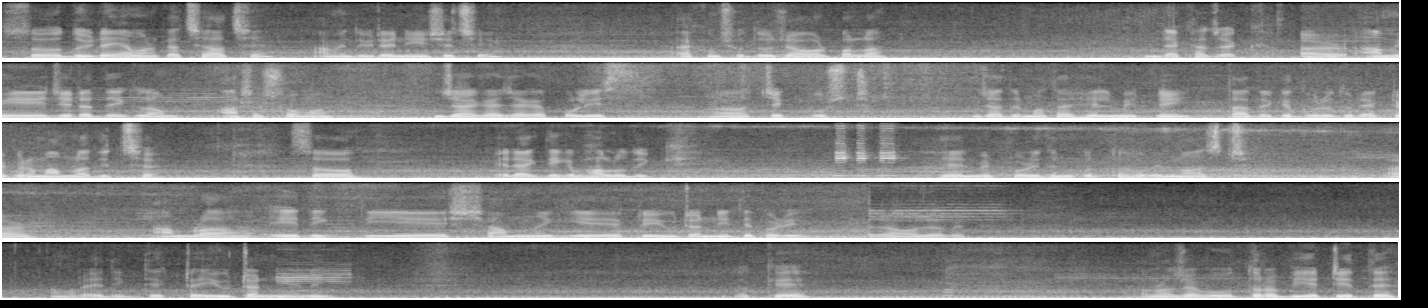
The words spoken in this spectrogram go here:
so দুইটাই আমার কাছে আছে, আমি দুইটাই নিয়ে এসেছি। এখন শুধু যাওয়ার পালা, দেখা যাক। আর আমি যেটা দেখলাম আসার সময়, জায়গায় জায়গায় পুলিশ চেকপোস্ট যাদের মাথায় হেলমেট নেই, তাদেরকে ধরে ধরে একটা করে মামলা দিচ্ছে। সো এটা একদিকে ভালো দিক। হেলমেট পরিধান করতে হবে মাস্ট আর আমরা এই দিক দিয়ে সামনে গিয়ে একটা ইউটার্ন নিতে পারি। যাওয়া যাবে। আমরা এদিক দিয়ে একটা ইউটার্ন নিয়ে নিই। ওকে আমরা যাব উত্তরা বিএটিতে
